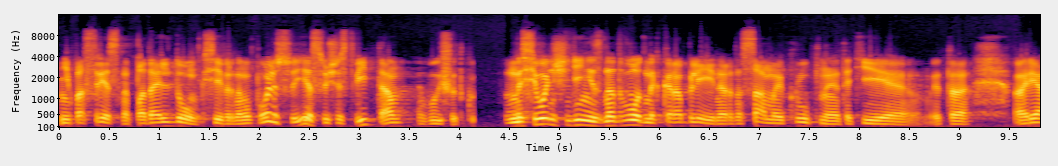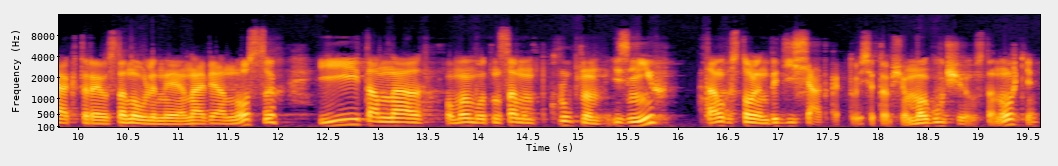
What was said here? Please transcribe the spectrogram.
непосредственно подо льдом к Северному полюсу и осуществить там высадку. На сегодняшний день из надводных кораблей, наверное, самые крупные такие это реакторы, установленные на авианосцах. И там на, по-моему, вот на самом крупном из них там их установлено до десятка. То есть это вообще могучие установки.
